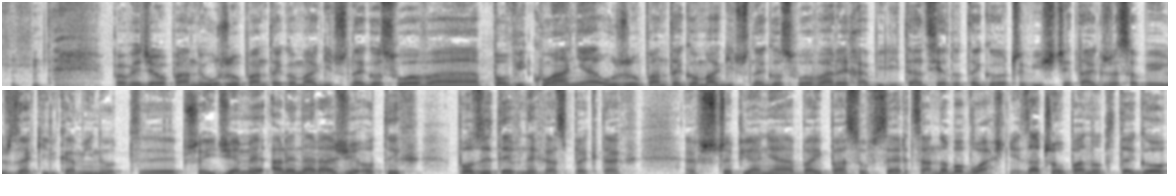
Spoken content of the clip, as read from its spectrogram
Powiedział pan, użył pan tego magicznego słowa powikłania, użył pan tego magicznego słowa rehabilitacja, do tego oczywiście także sobie już za kilka minut y, przejdziemy, ale na razie o tych pozytywnych aspektach wszczepiania bypassów serca. No bo właśnie, zaczął pan od tego,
